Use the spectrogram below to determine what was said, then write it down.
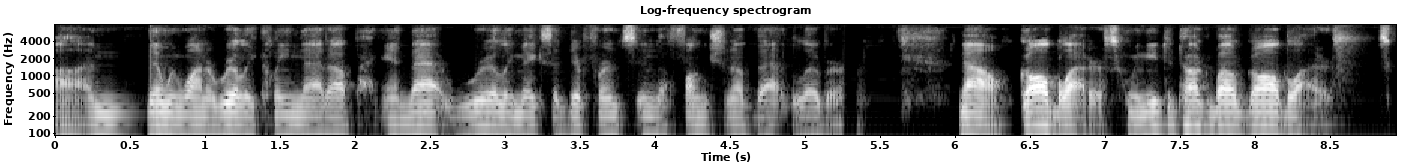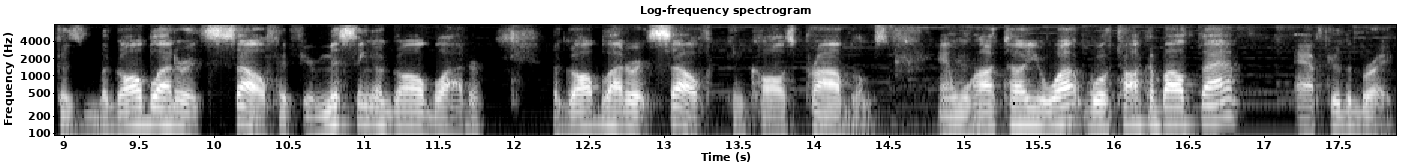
Uh, and then we want to really clean that up, and that really makes a difference in the function of that liver. Now, gallbladders. We need to talk about gallbladders because the gallbladder itself, if you're missing a gallbladder, the gallbladder itself can cause problems. And I'll tell you what, we'll talk about that after the break.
